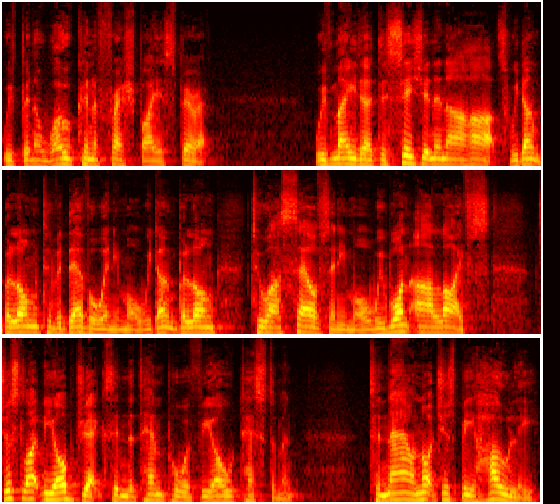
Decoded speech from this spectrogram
We've been awoken afresh by His Spirit. We've made a decision in our hearts. We don't belong to the devil anymore. We don't belong to ourselves anymore. We want our lives just like the objects in the temple of the Old Testament, to now not just be holy,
